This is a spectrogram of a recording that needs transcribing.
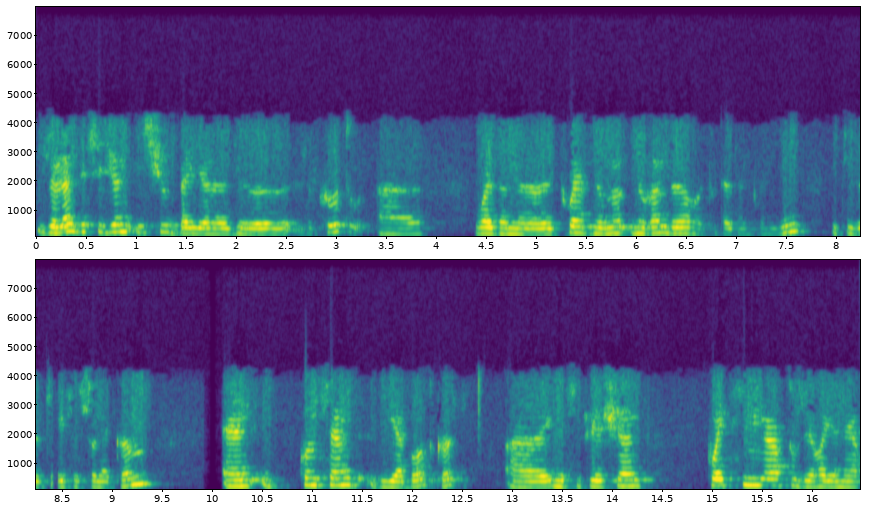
the last decision issued by uh, the, the court uh, was on uh, 12 no November 2020. It is a case of Sonaecom, and it concerned the abort cost uh, in a situation quite similar to the Ryanair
